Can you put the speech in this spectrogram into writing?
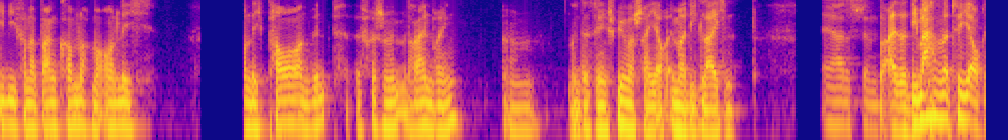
die, die von der Bank kommen, nochmal ordentlich, ordentlich Power und Wind, äh, frischen Wind mit reinbringen. Ähm, und deswegen spielen wahrscheinlich auch immer die gleichen. Ja, das stimmt. Also die machen es natürlich auch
